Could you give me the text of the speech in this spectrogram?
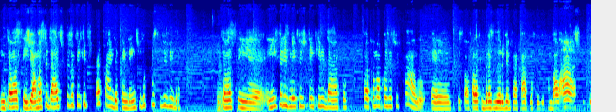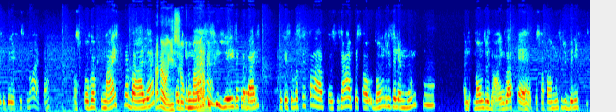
Então, assim, já é uma cidade que eu já tenho que descartar, independente do custo de vida. É. Então, assim, é, infelizmente a gente tem que lidar com. Só que uma coisa eu te falo: é, o pessoal fala que o brasileiro vem para cá para fazer cambalacho, para fazer benefício, não é, tá? Nosso povo é o que mais trabalha, ah, não, isso é o que mais se sujeita a trabalho. Porque se você falar, você ah, pessoal, Londres ele é muito. Londres não, a Inglaterra, o pessoal fala muito de benefícios,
